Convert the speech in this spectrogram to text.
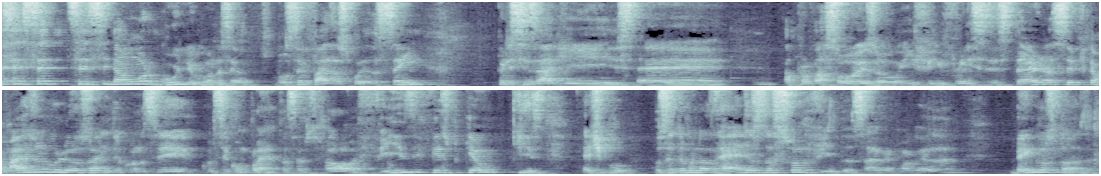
você, você- você se dá um orgulho quando você, você faz as coisas sem precisar de é, aprovações ou, enfim, influências externas. Você fica mais orgulhoso ainda quando você, quando você completa. Sabe? Você fala, ó, fiz e fiz porque eu quis. É tipo, você tomando as rédeas da sua vida, sabe? É uma coisa bem gostosa.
